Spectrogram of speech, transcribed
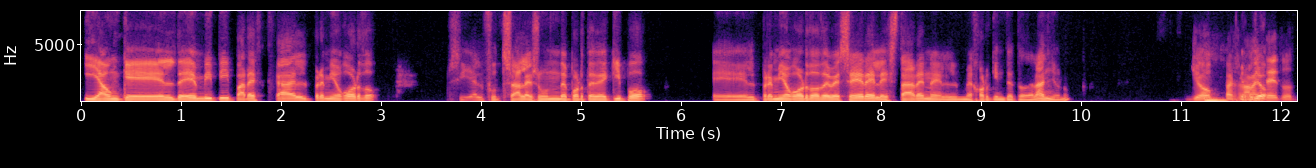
y aunque el de MVP parezca el premio gordo, si el futsal es un deporte de equipo, el premio gordo debe ser el estar en el mejor quinteto del año, ¿no? Yo, personalmente, to-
